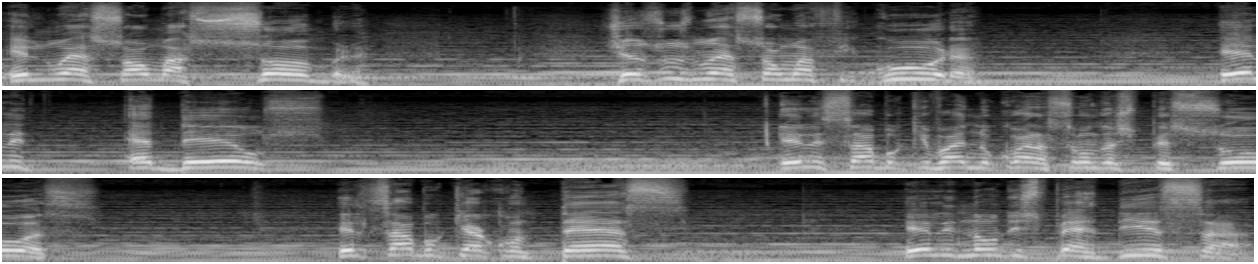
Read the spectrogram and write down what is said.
ele não é só uma sombra. Jesus não é só uma figura, ele é Deus. Ele sabe o que vai no coração das pessoas. Ele sabe o que acontece. Ele não desperdiça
